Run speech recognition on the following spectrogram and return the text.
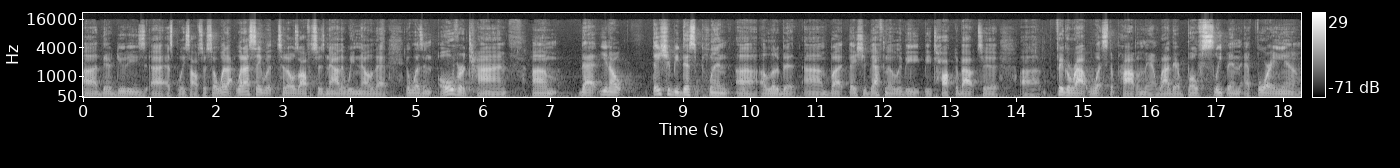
uh, their duties uh, as police officers. So what I, what I say with, to those officers now that we know that it wasn't overtime, um, that you know they should be disciplined uh, a little bit, um, but they should definitely be, be talked about to uh, figure out what's the problem and why they're both sleeping at 4 a.m.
